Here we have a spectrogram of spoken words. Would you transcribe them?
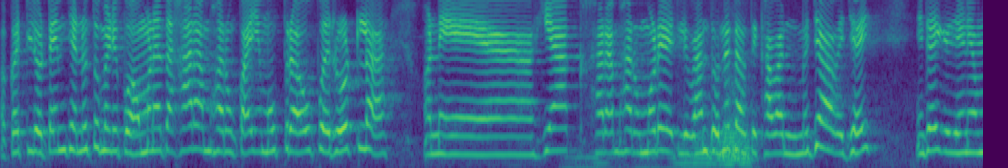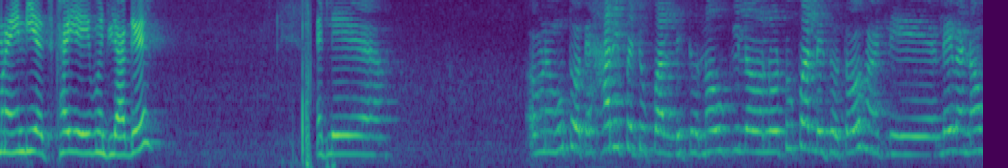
આ ટાઈમ ટાઈમથી નહોતું મળ્યું, પણ હમણાં તો હારામાં હારું કાયમ ઉપરા ઉપર રોટલા અને હિયાક હારામાં હારું મળે એટલે વાંધો નથી આવતી, ખાવાની મજા આવે જાય. એ થાય કે જેણે હમણાં ઇન્ડિયા જ ખાઈએ એવું જ લાગે. એટલે હમણાં હું તો તે હારી પેટ ઉપાડ લીધો, નવ કિલો લોટ ઉપાડ લીધો તો, એટલે લેવા નવ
